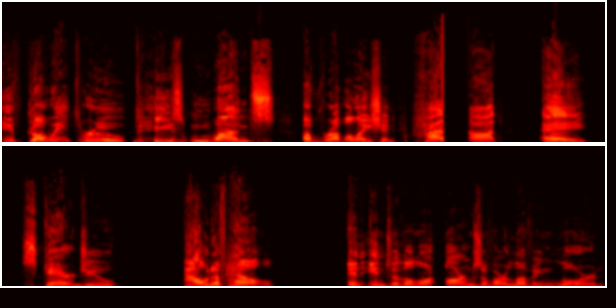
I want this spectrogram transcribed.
If going through these months of Revelation has not, A, scared you out of hell, and into the arms of our loving Lord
